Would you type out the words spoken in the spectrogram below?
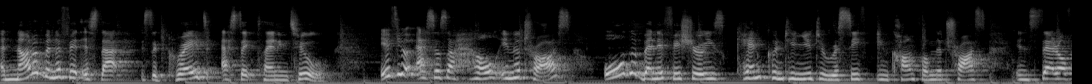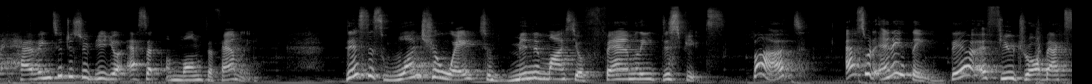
Another benefit is that it's a great estate planning tool. If your assets are held in a trust, all the beneficiaries can continue to receive income from the trust instead of having to distribute your asset among the family. This is one sure way to minimize your family disputes. But as with anything, there are a few drawbacks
